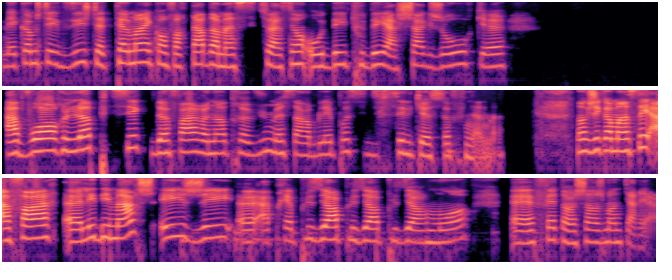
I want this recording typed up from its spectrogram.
Mais comme je t'ai dit, j'étais tellement inconfortable dans ma situation au day-to-day à chaque jour que avoir l'optique de faire une entrevue me semblait pas si difficile que ça finalement. Donc, j'ai commencé à faire euh, les démarches et j'ai, euh, après plusieurs, plusieurs, plusieurs mois, euh, fait un changement de carrière.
